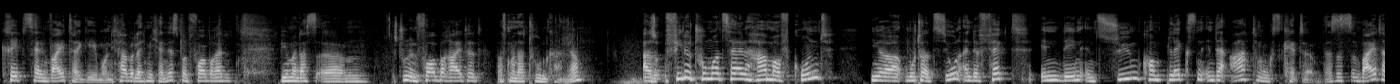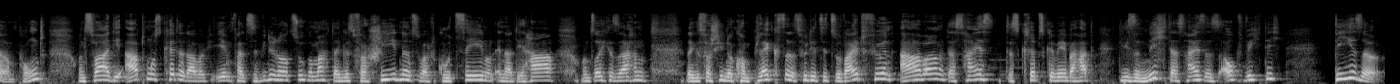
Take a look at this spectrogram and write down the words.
Krebszellen weitergeben. Und ich habe gleich Mechanismen vorbereitet, wie man das ähm, Studien vorbereitet, was man da tun kann, ja. Also viele Tumorzellen haben aufgrund ihrer Mutation einen Defekt in den Enzymkomplexen in der Atmungskette. Das ist ein weiterer Punkt. Und zwar die Atmungskette, da habe ich ebenfalls ein Video dazu gemacht. Da gibt es verschiedene, zum Beispiel Q10 und NADH und solche Sachen. Da gibt es verschiedene Komplexe. Das würde jetzt nicht zu weit führen. Aber das heißt, das Krebsgewebe hat diese nicht. Das heißt, es ist auch wichtig, diese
